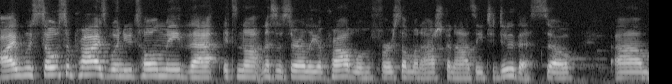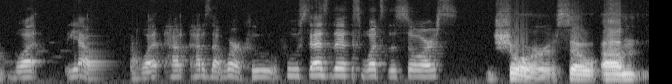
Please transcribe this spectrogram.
I was so surprised when you told me that it's not necessarily a problem for someone Ashkenazi to do this. So, um, what? Yeah, what? How, how does that work? Who who says this? What's the source? Sure. So um,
